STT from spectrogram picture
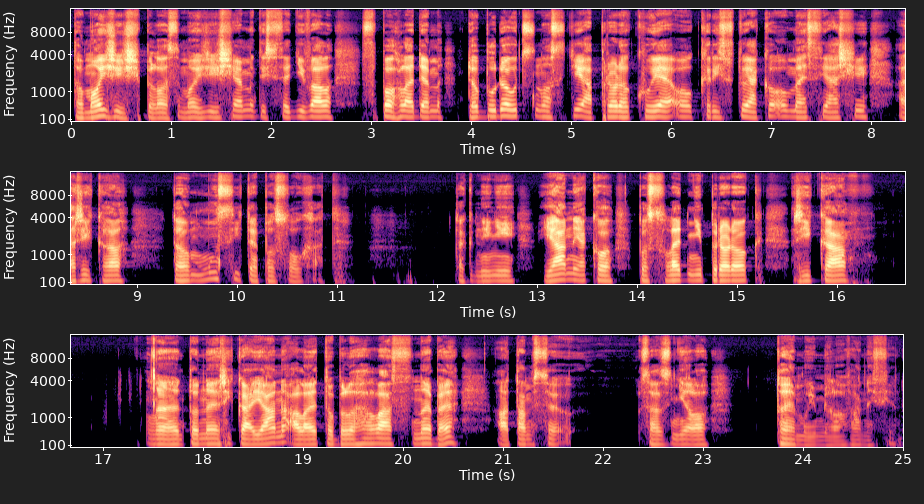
to Mojžíš bylo s Mojžíšem, když se díval s pohledem do budoucnosti a prorokuje o Kristu jako o Mesiaši a říká, to musíte poslouchat. Tak nyní Jan jako poslední prorok říká, eh, to neříká Jan, ale to byl hlas nebe a tam se zaznělo, to je můj milovaný syn,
